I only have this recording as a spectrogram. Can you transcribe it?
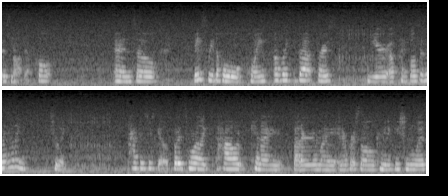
is not difficult. And so basically the whole point of like the first year of clinicals isn't really to like practice your skills, but it's more like how can I better my interpersonal communication with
